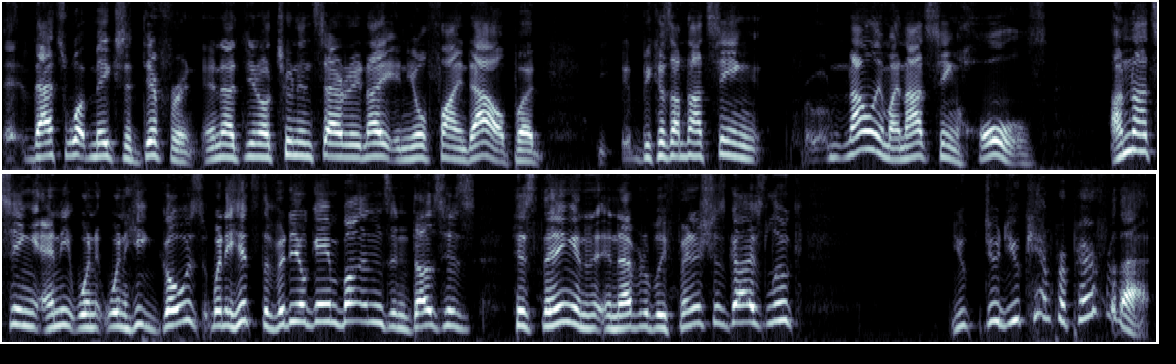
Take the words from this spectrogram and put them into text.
uh, that's what makes it different. And uh, you know, tune in Saturday night and you'll find out. But because I'm not seeing, not only am I not seeing holes, I'm not seeing any when when he goes when he hits the video game buttons and does his his thing and inevitably finishes guys. Luke, you dude, you can't prepare for that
